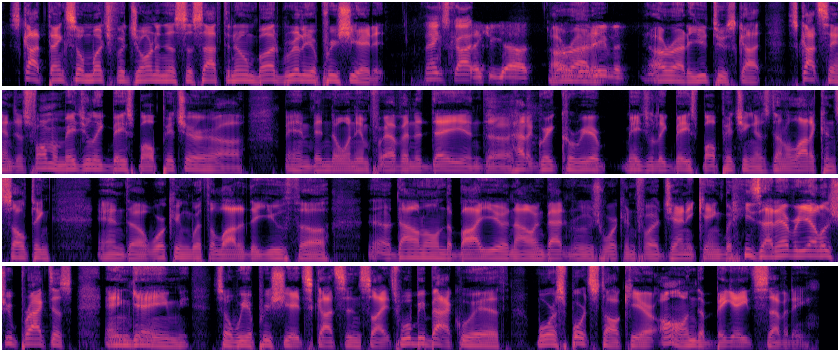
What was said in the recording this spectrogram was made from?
Scott, thanks so much for joining us this afternoon, bud. Really appreciate it. Thanks, Scott. Thank you, guys. All right. Good evening. All righty. You too, Scott. Scott Sanders, former Major League Baseball pitcher. Uh, man, been knowing him forever and a day and uh, had a great career. Major League Baseball pitching, has done a lot of consulting and uh, working with a lot of the youth. Uh, uh, down on the Bayou and now in Baton Rouge working for Janny King, but he's at every LSU practice and game. So we appreciate Scott's insights. We'll be back with more sports talk here on the Big 870.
